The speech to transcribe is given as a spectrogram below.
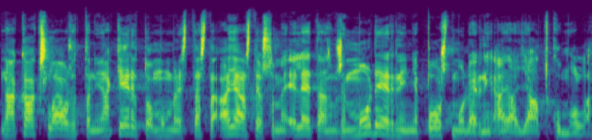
nämä kaksi lausetta, niin nämä kertoo mun mielestä tästä ajasta, jossa me eletään semmoisen modernin ja postmodernin ajan jatkumolla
